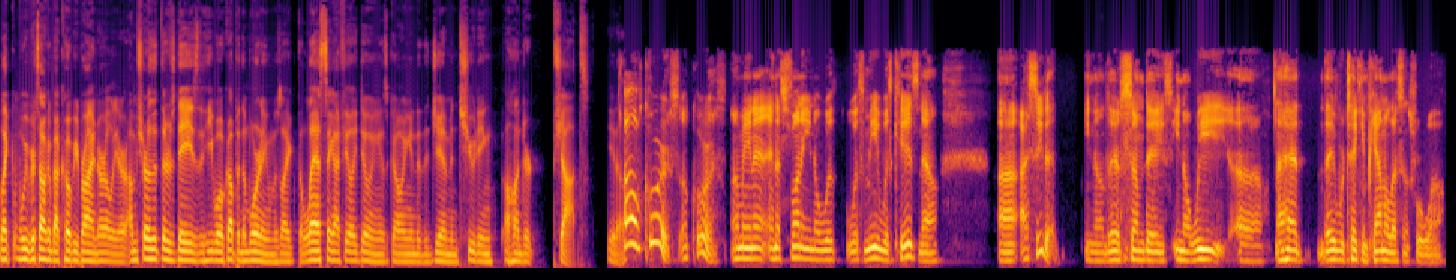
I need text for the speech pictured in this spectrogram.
like we were talking about Kobe Bryant earlier. I'm sure that there's days that he woke up in the morning and was like, the last thing I feel like doing is going into the gym and shooting a hundred shots. You know? Oh, of course, of course. I mean, and it's funny, you know, with with me with kids now, uh, I see that. You know, there's some days, you know, we uh, I had they were taking piano lessons for a while,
